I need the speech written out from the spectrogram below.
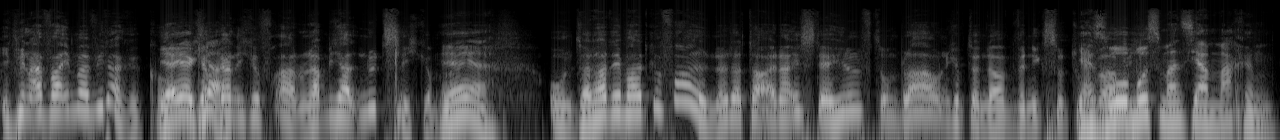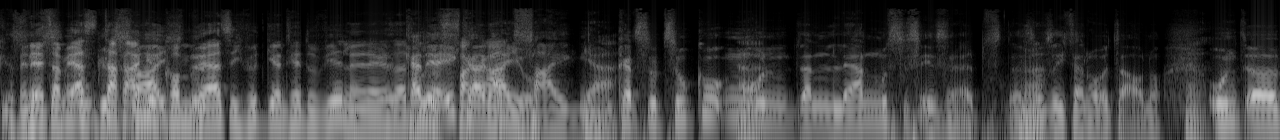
Ich bin einfach immer wieder gekommen. Ja, ja, ich habe gar nicht gefragt und habe mich halt nützlich gemacht. Ja, ja. Und dann hat ihm halt gefallen, ne, dass da einer ist, der hilft und bla. Und ich habe dann da, wenn nichts zu tun Ja, so muss man es ja machen. Wenn du jetzt am ersten Tag angekommen wärst, ich würde gern tätowieren, dann hätte er gesagt, kann ja eh keiner zeigen. Ja. Du kannst nur zugucken Ja. und dann lernen musst du es eh selbst. Ne? Ja. So sehe ich dann heute auch noch. Und äh,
